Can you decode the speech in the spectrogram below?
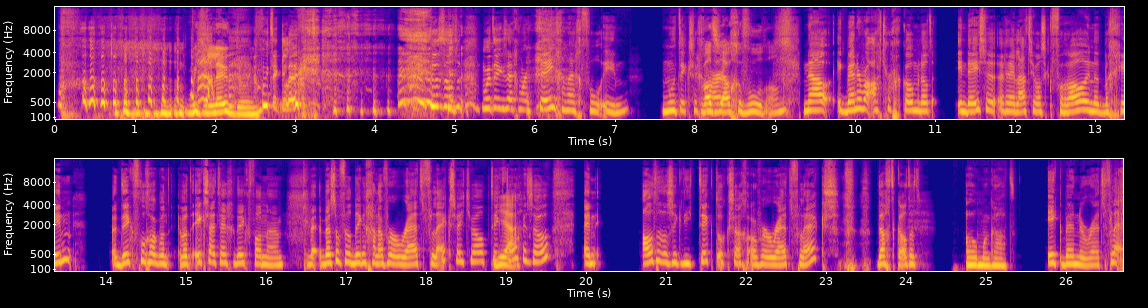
Moet je leuk doen. moet ik leuk. dus soms moet ik zeg maar tegen mijn gevoel in, moet ik zeg Wat maar. is jouw gevoel dan? Nou, ik ben er wel achter gekomen dat in deze relatie was ik vooral in het begin. Dick vroeg ook, want wat ik zei tegen Dick van eh, be- best wel veel dingen gaan over red flags, weet je wel, op TikTok Ja. en zo. En altijd als ik die TikTok zag over red flags, dacht ik altijd, oh my god, ik ben de red flag.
